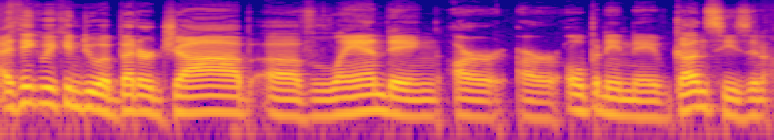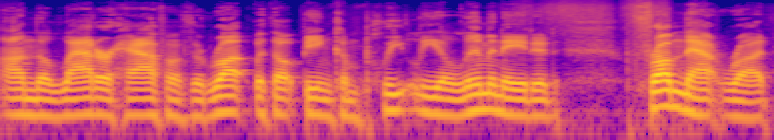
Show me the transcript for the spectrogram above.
I think we can do a better job of landing our, our opening day of gun season on the latter half of the rut without being completely eliminated from that rut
